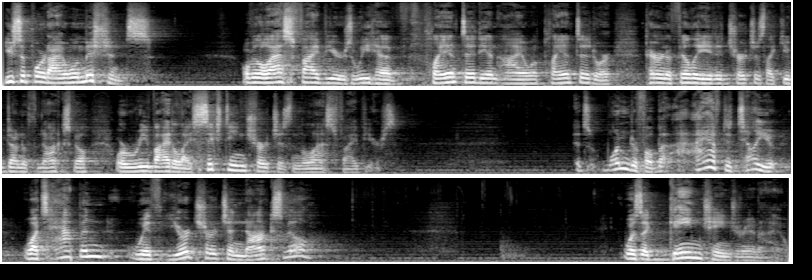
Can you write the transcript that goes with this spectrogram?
You support Iowa missions. Over the last five years, we have planted in Iowa, planted or parent affiliated churches like you've done with Knoxville, or revitalized 16 churches in the last five years. It's wonderful, but I have to tell you, what's happened with your church in Knoxville was a game changer in Iowa.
